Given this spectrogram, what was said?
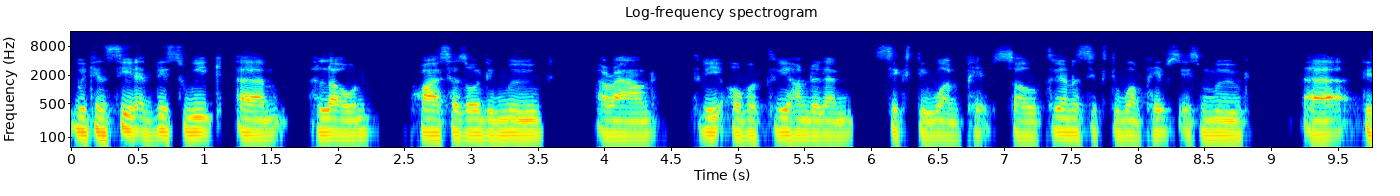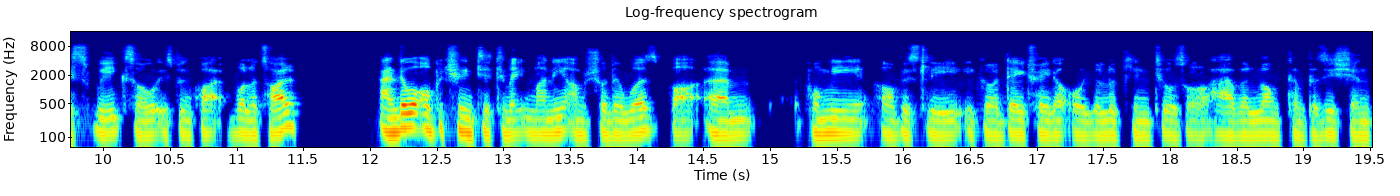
we can see that this week um, alone, price has already moved around three over 361 pips. So 361 pips is moved uh, this week. So it's been quite volatile. And there were opportunities to make money. I'm sure there was, but um, for me, obviously, if you're a day trader or you're looking to also have a long-term position,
